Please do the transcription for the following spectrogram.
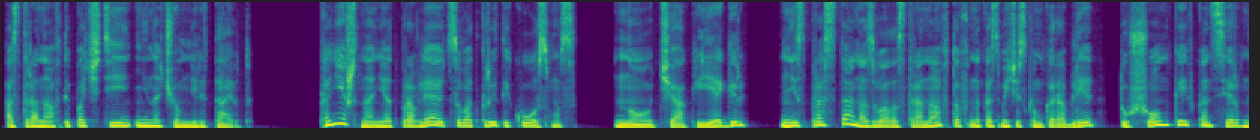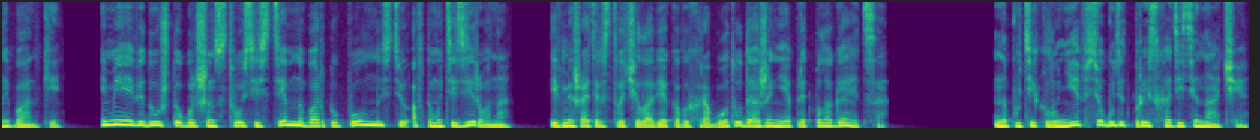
астронавты почти ни на чем не летают. Конечно, они отправляются в открытый космос, но Чак Йегер неспроста назвал астронавтов на космическом корабле тушенкой в консервной банке имея в виду, что большинство систем на борту полностью автоматизировано, и вмешательство человека в их работу даже не предполагается. На пути к Луне все будет происходить иначе,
